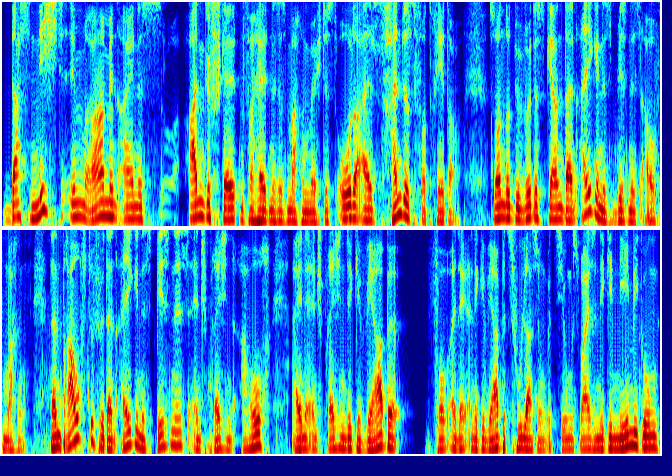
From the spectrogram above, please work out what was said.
das nicht im Rahmen eines Angestelltenverhältnisses machen möchtest oder als Handelsvertreter, sondern du würdest gern dein eigenes Business aufmachen, dann brauchst du für dein eigenes Business entsprechend auch eine entsprechende Gewerbe, eine, eine Gewerbezulassung beziehungsweise eine Genehmigung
